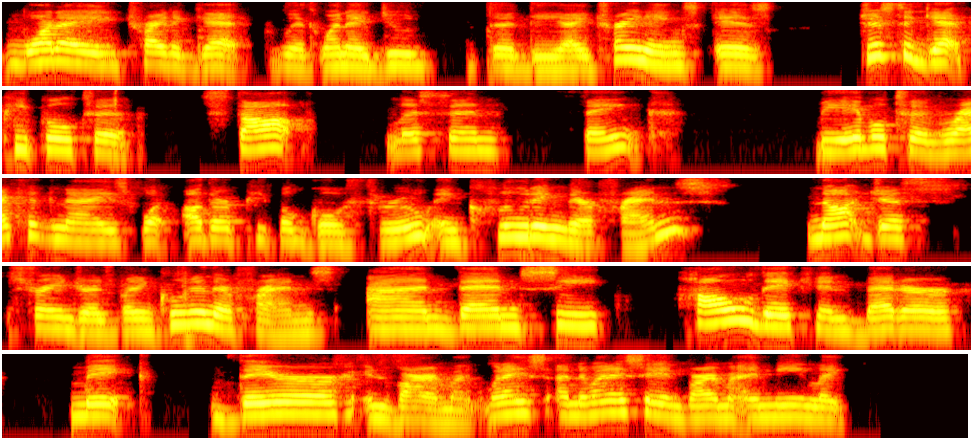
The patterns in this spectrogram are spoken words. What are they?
what I try to get with when I do the DI trainings is just to get people to stop, listen, think, be able to recognize what other people go through, including their friends, not just strangers, but including their friends, and then see how they can better make their environment. When I and when I say environment, I mean like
